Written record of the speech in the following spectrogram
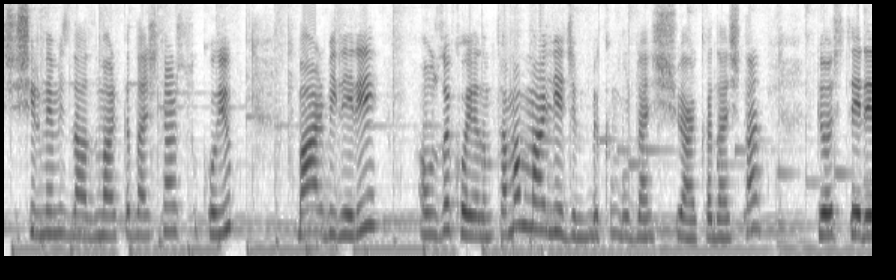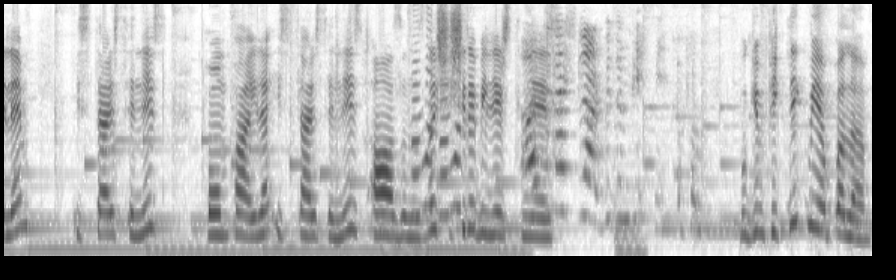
şişirmemiz lazım arkadaşlar. Su koyup Barbie'leri havuza koyalım. Tamam mı Alya'cığım? Bakın buradan şişiyor arkadaşlar. Gösterelim. İsterseniz pompayla isterseniz ağzınızda şişirebilirsiniz. Arkadaşlar bizim piknik yapalım. Bugün piknik mi yapalım?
